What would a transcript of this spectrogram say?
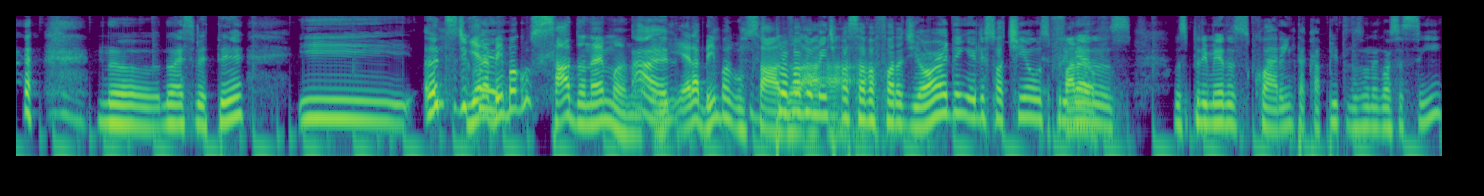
no, no SBT. E antes de. E conhe... era bem bagunçado, né, mano? Ah, ele... Era bem bagunçado. Provavelmente a... passava fora de ordem, ele só tinha os primeiros. Fora os primeiros 40 capítulos, um negócio assim,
